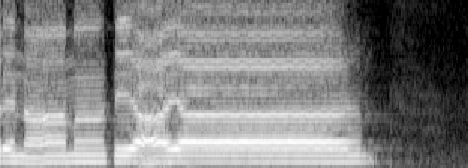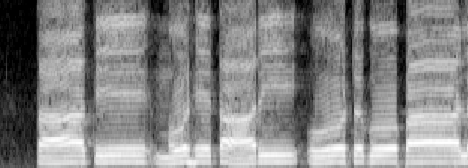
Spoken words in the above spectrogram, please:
ਹਰ ਨਾਮ ਧਿਆਇਆ ਤਾਤੇ ਮੋਹਿ ਧਾਰੀ ਓਟ ਗੋਪਾਲ।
